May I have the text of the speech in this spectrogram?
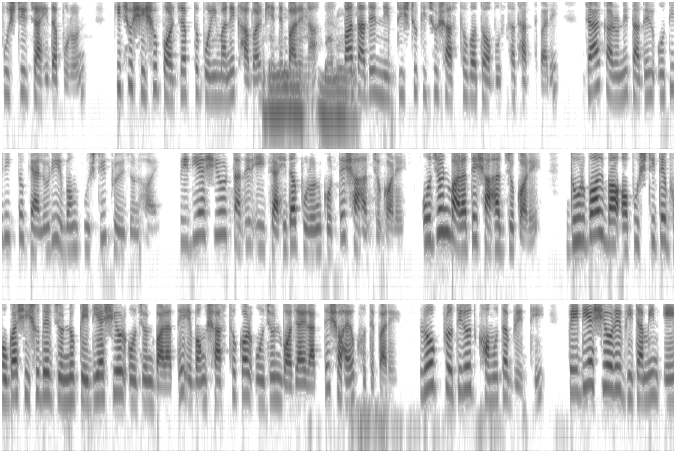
পুষ্টির চাহিদা পূরণ। কিছু শিশু পর্যাপ্ত পরিমাণে খাবার খেতে পারে না বা তাদের নির্দিষ্ট কিছু স্বাস্থ্যগত অবস্থা থাকতে পারে যার কারণে তাদের অতিরিক্ত ক্যালোরি এবং পুষ্টির প্রয়োজন হয়। পেডিয়াশিওর তাদের এই চাহিদা পূরণ করতে সাহায্য করে। ওজন বাড়াতে সাহায্য করে। দুর্বল বা অপুষ্টিতে ভোগা শিশুদের জন্য পেডিয়াশিওর ওজন বাড়াতে এবং স্বাস্থ্যকর ওজন বজায় রাখতে সহায়ক হতে পারে। রোগ প্রতিরোধ ক্ষমতা বৃদ্ধি। পেডিয়াশিওরে vitamin A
